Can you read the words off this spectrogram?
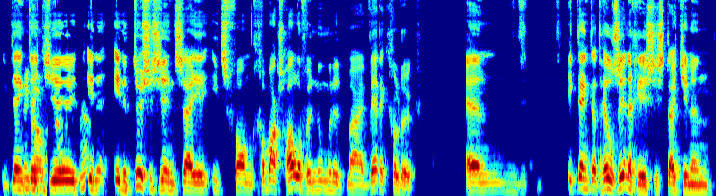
Ik denk ik dat je in, een, in een tussenzin zei je iets van gemakshalve, noemen het maar, werkgeluk. En ik denk dat het heel zinnig is, is dat je een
